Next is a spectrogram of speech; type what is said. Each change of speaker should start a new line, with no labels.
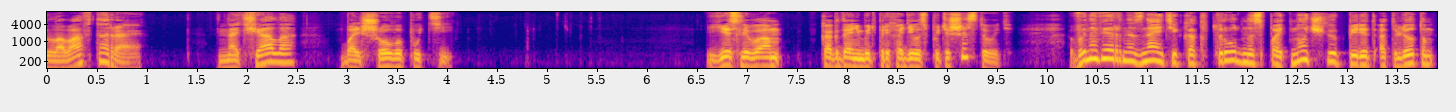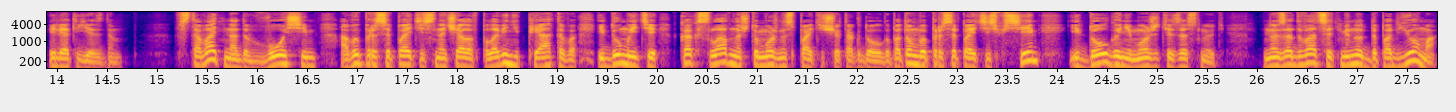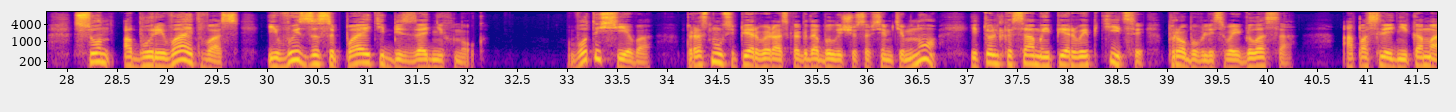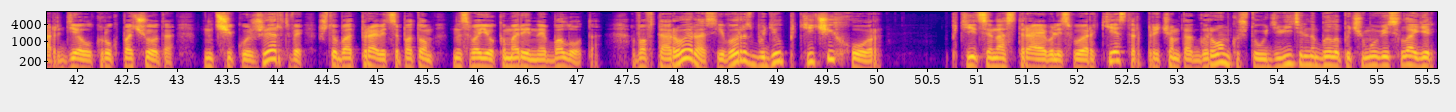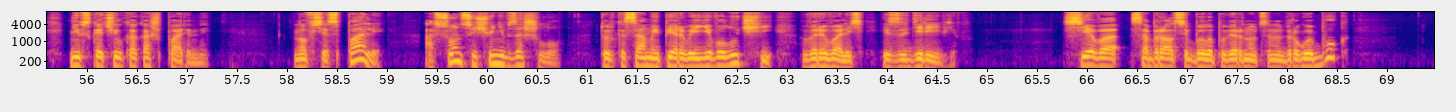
Глава вторая. Начало большого пути. Если вам когда-нибудь приходилось путешествовать, вы, наверное, знаете, как трудно спать ночью перед отлетом или отъездом. Вставать надо в восемь, а вы просыпаетесь сначала в половине пятого и думаете, как славно, что можно спать еще так долго. Потом вы просыпаетесь в семь и долго не можете заснуть но за 20 минут до подъема сон обуревает вас, и вы засыпаете без задних ног. Вот и Сева. Проснулся первый раз, когда было еще совсем темно, и только самые первые птицы пробовали свои голоса. А последний комар делал круг почета над щекой жертвы, чтобы отправиться потом на свое комариное болото. Во второй раз его разбудил птичий хор — Птицы настраивали свой оркестр, причем так громко, что удивительно было, почему весь лагерь не вскочил как ошпаренный. Но все спали, а солнце еще не взошло, только самые первые его лучи вырывались из-за деревьев. Сева собрался было повернуться на другой бок,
